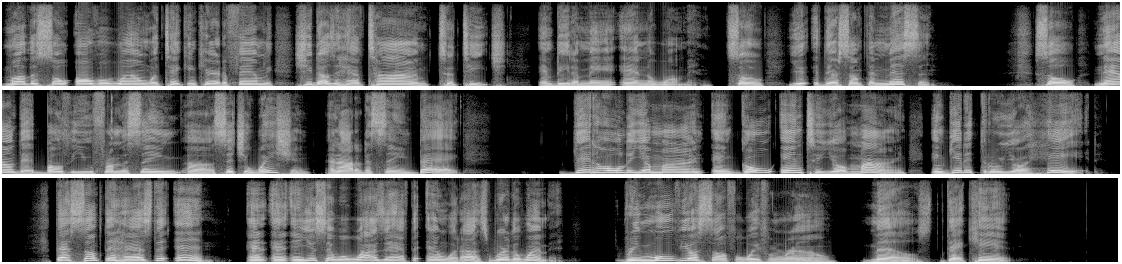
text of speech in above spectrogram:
mother so overwhelmed with taking care of the family, she doesn't have time to teach and be the man and the woman. So you, there's something missing. So now that both of you from the same uh, situation and out of the same bag, get hold of your mind and go into your mind and get it through your head that something has to end. And, and, and you say, well, why does it have to end with us? We're the women remove yourself away from around males that can't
